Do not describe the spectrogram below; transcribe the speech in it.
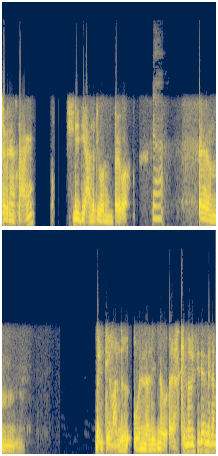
så ville han snakke. Fordi de andre, de var nogle bøger. ja. Øhm, men det var noget underligt noget. Altså, kender du ikke det der med, at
